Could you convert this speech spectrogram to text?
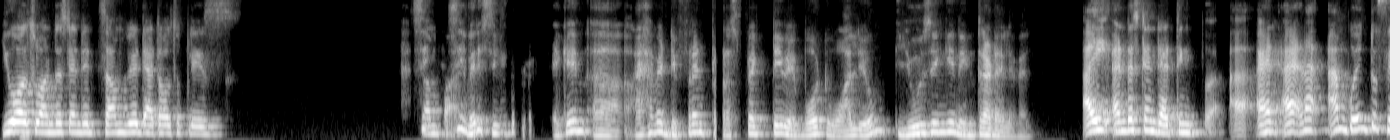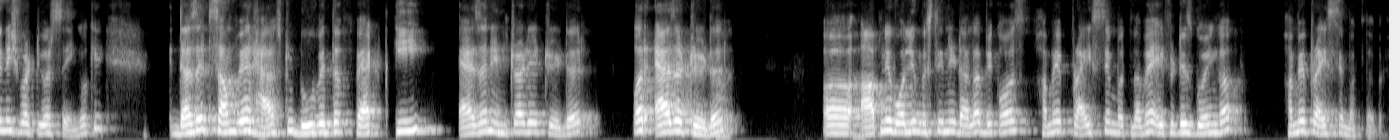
you also understand it somewhere that also plays See, some see, very simple. Again, uh, I have a different perspective about volume using in intraday level. I understand that thing, uh, and and I, I'm going to finish what you are saying. Okay, does it somewhere has to do with the fact कि as an intraday trader or as a trader uh, आपने वॉल्यूम इसलिए नहीं डाला बिकॉज हमें प्राइस से मतलब है इफ इट इज गोइंग अप हमें प्राइस से मतलब है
